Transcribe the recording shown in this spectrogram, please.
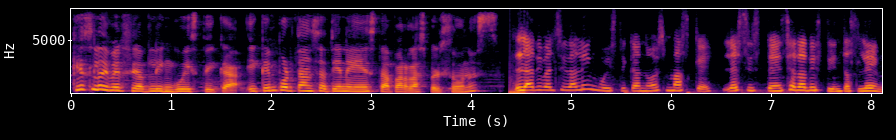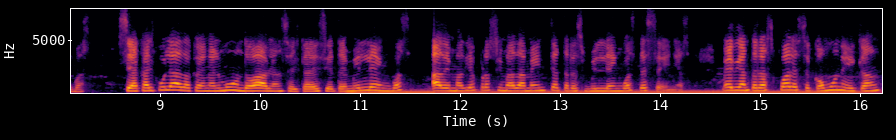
¿qué es la diversidad lingüística y qué importancia tiene esta para las personas? La diversidad lingüística no es más que la existencia de distintas lenguas. Se ha calculado que en el mundo hablan cerca de 7.000 lenguas, además de aproximadamente 3.000 lenguas de señas, mediante las cuales se comunican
